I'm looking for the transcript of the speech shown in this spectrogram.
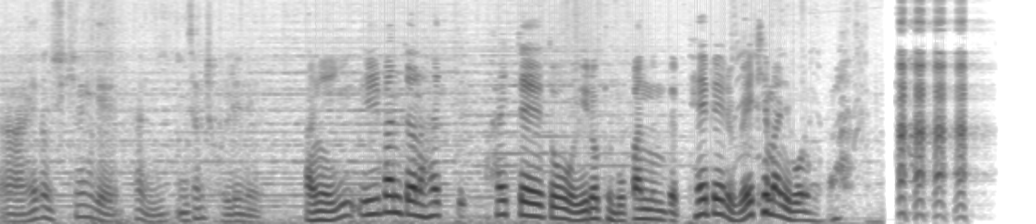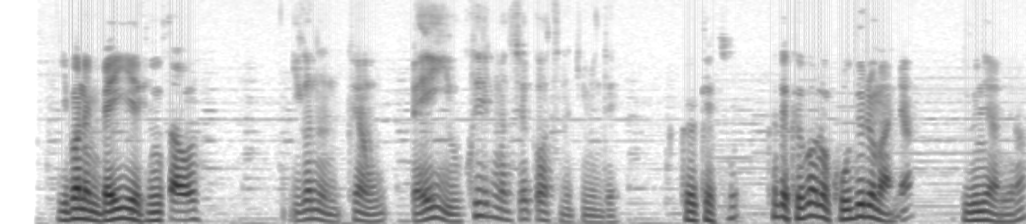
아, 해동 시키는 게 한 2, 2, 3초 걸리네. 아니 일- 일반전 할, 때- 할 때도 이렇게 못 봤는데 패배를 왜 이렇게 많이 보는 거야? 이번엔 메이의 눈싸움 이거는 그냥 우- 메이 우클릭만 쓸 것 같은 느낌인데. 그렇겠지? 근데 그거는 고드름 아니야? 눈이 아니라?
